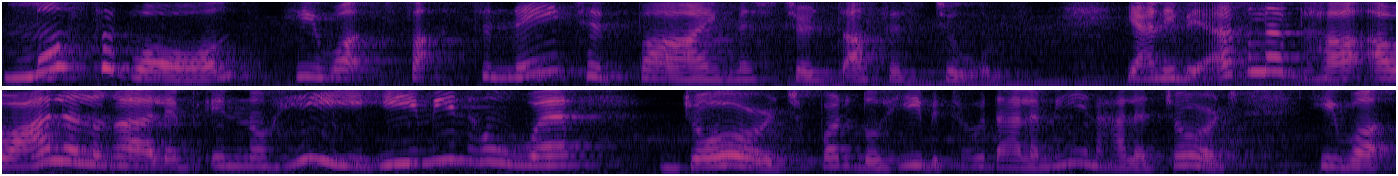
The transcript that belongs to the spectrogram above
Most of all he was fascinated by Mr. Duffy's tools يعني بأغلبها أو على الغالب إنه هي هي مين هو جورج برضه هي بتعود على مين على جورج he was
